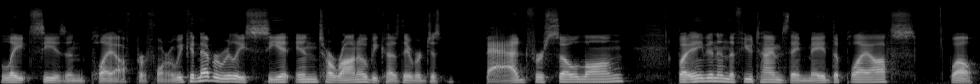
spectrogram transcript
late season playoff performer. We could never really see it in Toronto because they were just bad for so long. But even in the few times they made the playoffs, well,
